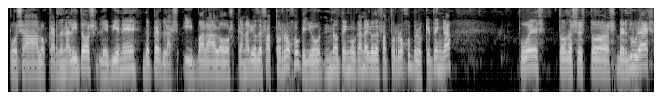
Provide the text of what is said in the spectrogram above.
pues a los cardenalitos les viene de perlas. Y para los canarios de factor rojo, que yo no tengo canario de factor rojo, pero que tenga, pues todas estas verduras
